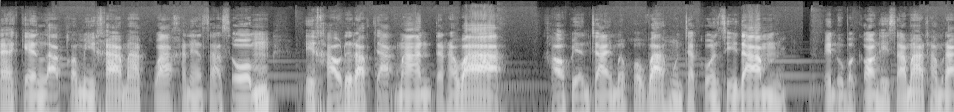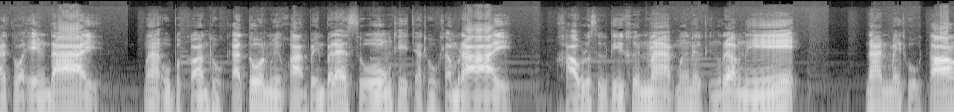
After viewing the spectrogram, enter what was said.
และแกนหลักก็มีค่ามากกว่าคะแนนสะสม ที่เขาได้รับจากมัน แต่ถ้าว่า เขาเปลี่ยนใจเมื่อพบว่าหุ่นจักรกลสีดำเป็นอุปกรณ์ที่สามารถทำลายตัวเองได้ เมื่ออุปกรณ์ถูกกระตุ้นมีความเป็นไปได้สูงที่จะถูกทำลาย เขารู้สึกดีขึ้นมากเมื่อนึกถึงเรื่องนี้ นั่นไม่ถูกต้อง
